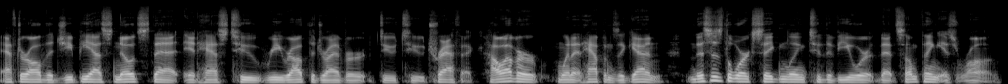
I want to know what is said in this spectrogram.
After all, the GPS notes that it has to reroute the driver due to traffic. However, when it happens again, this is the work signaling to the viewer that something is wrong.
